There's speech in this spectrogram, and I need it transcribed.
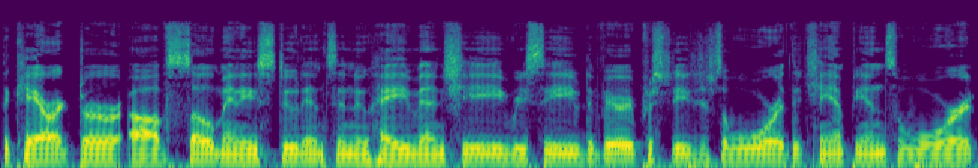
the character of so many students in New Haven. She received a very prestigious award, the Champions Award.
